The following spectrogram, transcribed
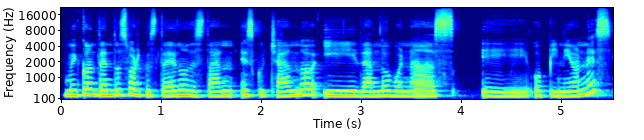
Muy contentos porque ustedes nos están escuchando y dando buenas eh, opiniones.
